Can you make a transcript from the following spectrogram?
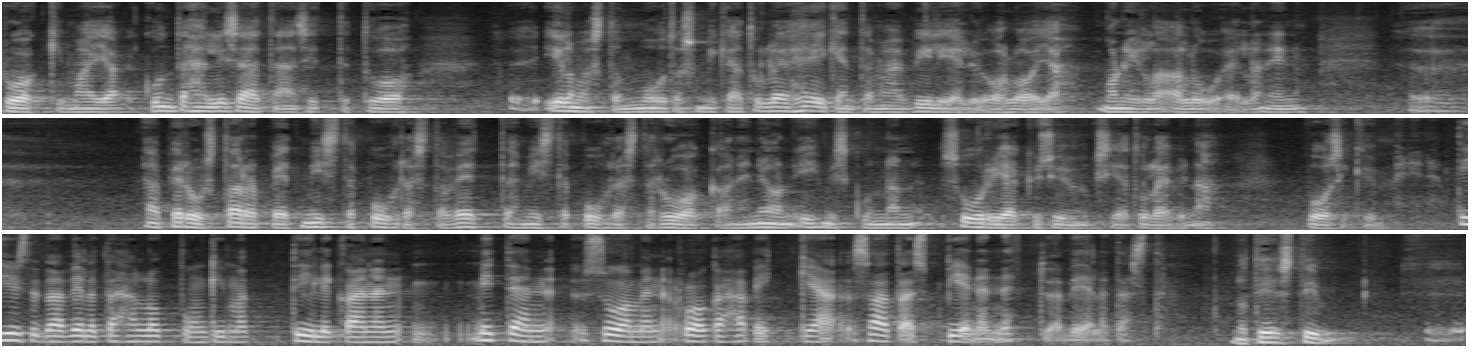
ruokkimaan. Ja kun tähän lisätään sitten tuo ilmastonmuutos, mikä tulee heikentämään viljelyoloja monilla alueilla, niin nämä perustarpeet, mistä puhdasta vettä, mistä puhdasta ruokaa, niin ne on ihmiskunnan suuria kysymyksiä tulevina vuosikymmeninä. Tiivistetään vielä tähän loppuun, Kimmo Tiilikainen. Miten Suomen ruokahävikkiä saataisiin pienennettyä vielä tästä? No tietysti eh,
